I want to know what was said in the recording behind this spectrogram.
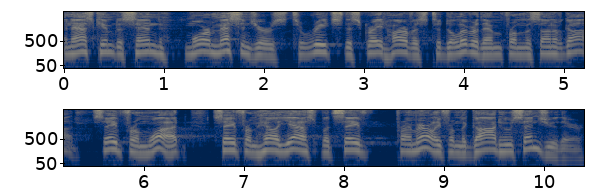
and ask Him to send more messengers to reach this great harvest to deliver them from the Son of God. Saved from what? Saved from hell, yes, but saved primarily from the God who sends you there.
